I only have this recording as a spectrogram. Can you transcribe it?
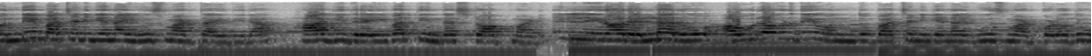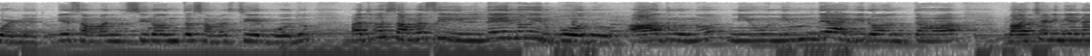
ಒಂದೇ ಬಾಚಣಿಗೆನ ಯೂಸ್ ಮಾಡ್ತಾ ಇದ್ದೀರಾ? ಹಾಗಿದ್ರೆ ಇವತ್ತಿಂದ ಸ್ಟಾಪ್ ಮಾಡಿ. ಮನೆಯಲ್ಲಿರೋರೆಲ್ಲರೂ ಅವ್ರವ್ರದೇ ಒಂದು ಬಾಚಣಿಗೆನ ಯೂಸ್ ಮಾಡ್ಕೊಳ್ಳೋದು ಒಳ್ಳೇದು. ಸಂಬಂಧಿಸಿರೋಂತ ಸಮಸ್ಯೆ ಇರ್ಬೋದು, ಅಥವಾ ಸಮಸ್ಯೆ ಇಲ್ದೇನೂ ಇರ್ಬೋದು ಆದ್ರೂ ನೀವು ನಿಮ್ದೇ ಆಗಿರೋಂತಹ ಬಾಚಣಿಗೆನ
